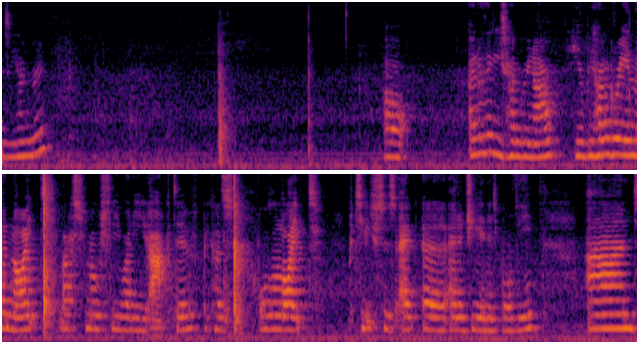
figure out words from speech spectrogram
Is he hungry? Oh, I don't think he's hungry now. He'll be hungry in the night. That's mostly when he's active because all the light produces uh, energy in his body. And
